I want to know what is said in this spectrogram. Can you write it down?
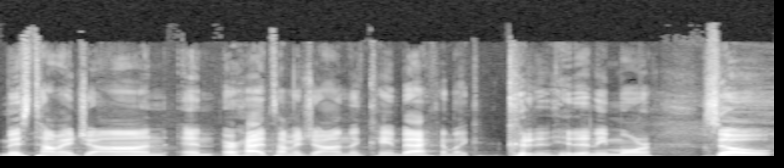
missed Tommy John and or had Tommy John then came back and like couldn't hit anymore so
